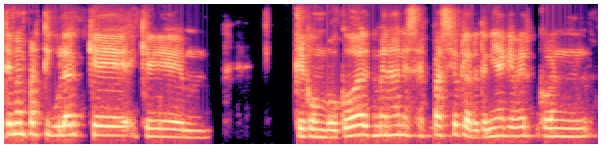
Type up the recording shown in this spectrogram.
tema en particular que, que, convocó, al menos en ese espacio, claro, tenía que ver con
